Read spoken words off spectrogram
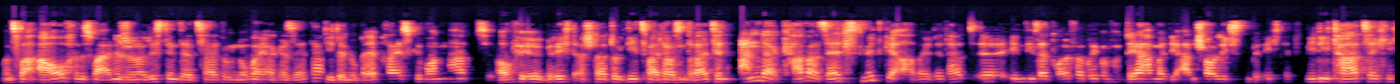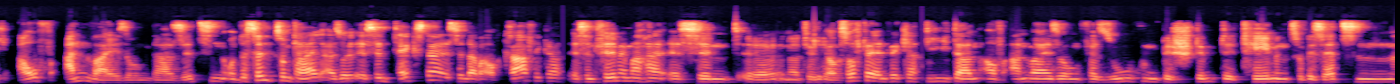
Und zwar auch, das war eine Journalistin der Zeitung Novaya Gazeta, die den Nobelpreis gewonnen hat, auch für ihre Berichterstattung, die 2013 undercover selbst mitgearbeitet hat äh, in dieser Trollfabrik. Und von der haben wir die anschaulichsten Berichte, wie die tatsächlich auf Anweisung da sitzen. Und das sind zum Teil, also es sind Texter, es sind aber auch Grafiker, es sind Filmemacher, es sind äh, natürlich auch Softwareentwickler, die dann auf Anweisung versuchen, bestimmte Themen zu besetzen,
